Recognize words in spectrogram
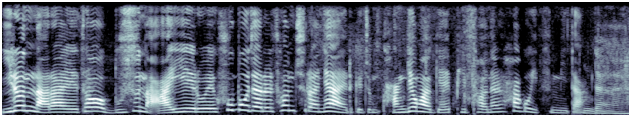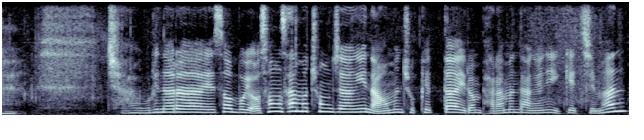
이런 나라에서 무슨 ILO의 후보자를 선출하냐 이렇게 좀 강경하게 비판을 하고 있습니다. 네. 자, 우리나라에서 뭐 여성 사무총장이 나오면 좋겠다 이런 바람은 당연히 있겠지만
